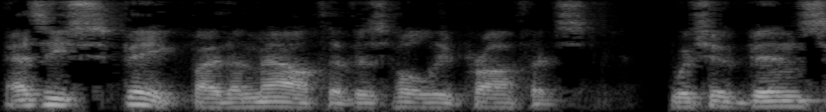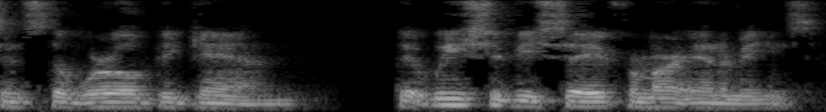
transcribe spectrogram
as he spake by the mouth of his holy prophets, which have been since the world began, that we should be saved from our enemies,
